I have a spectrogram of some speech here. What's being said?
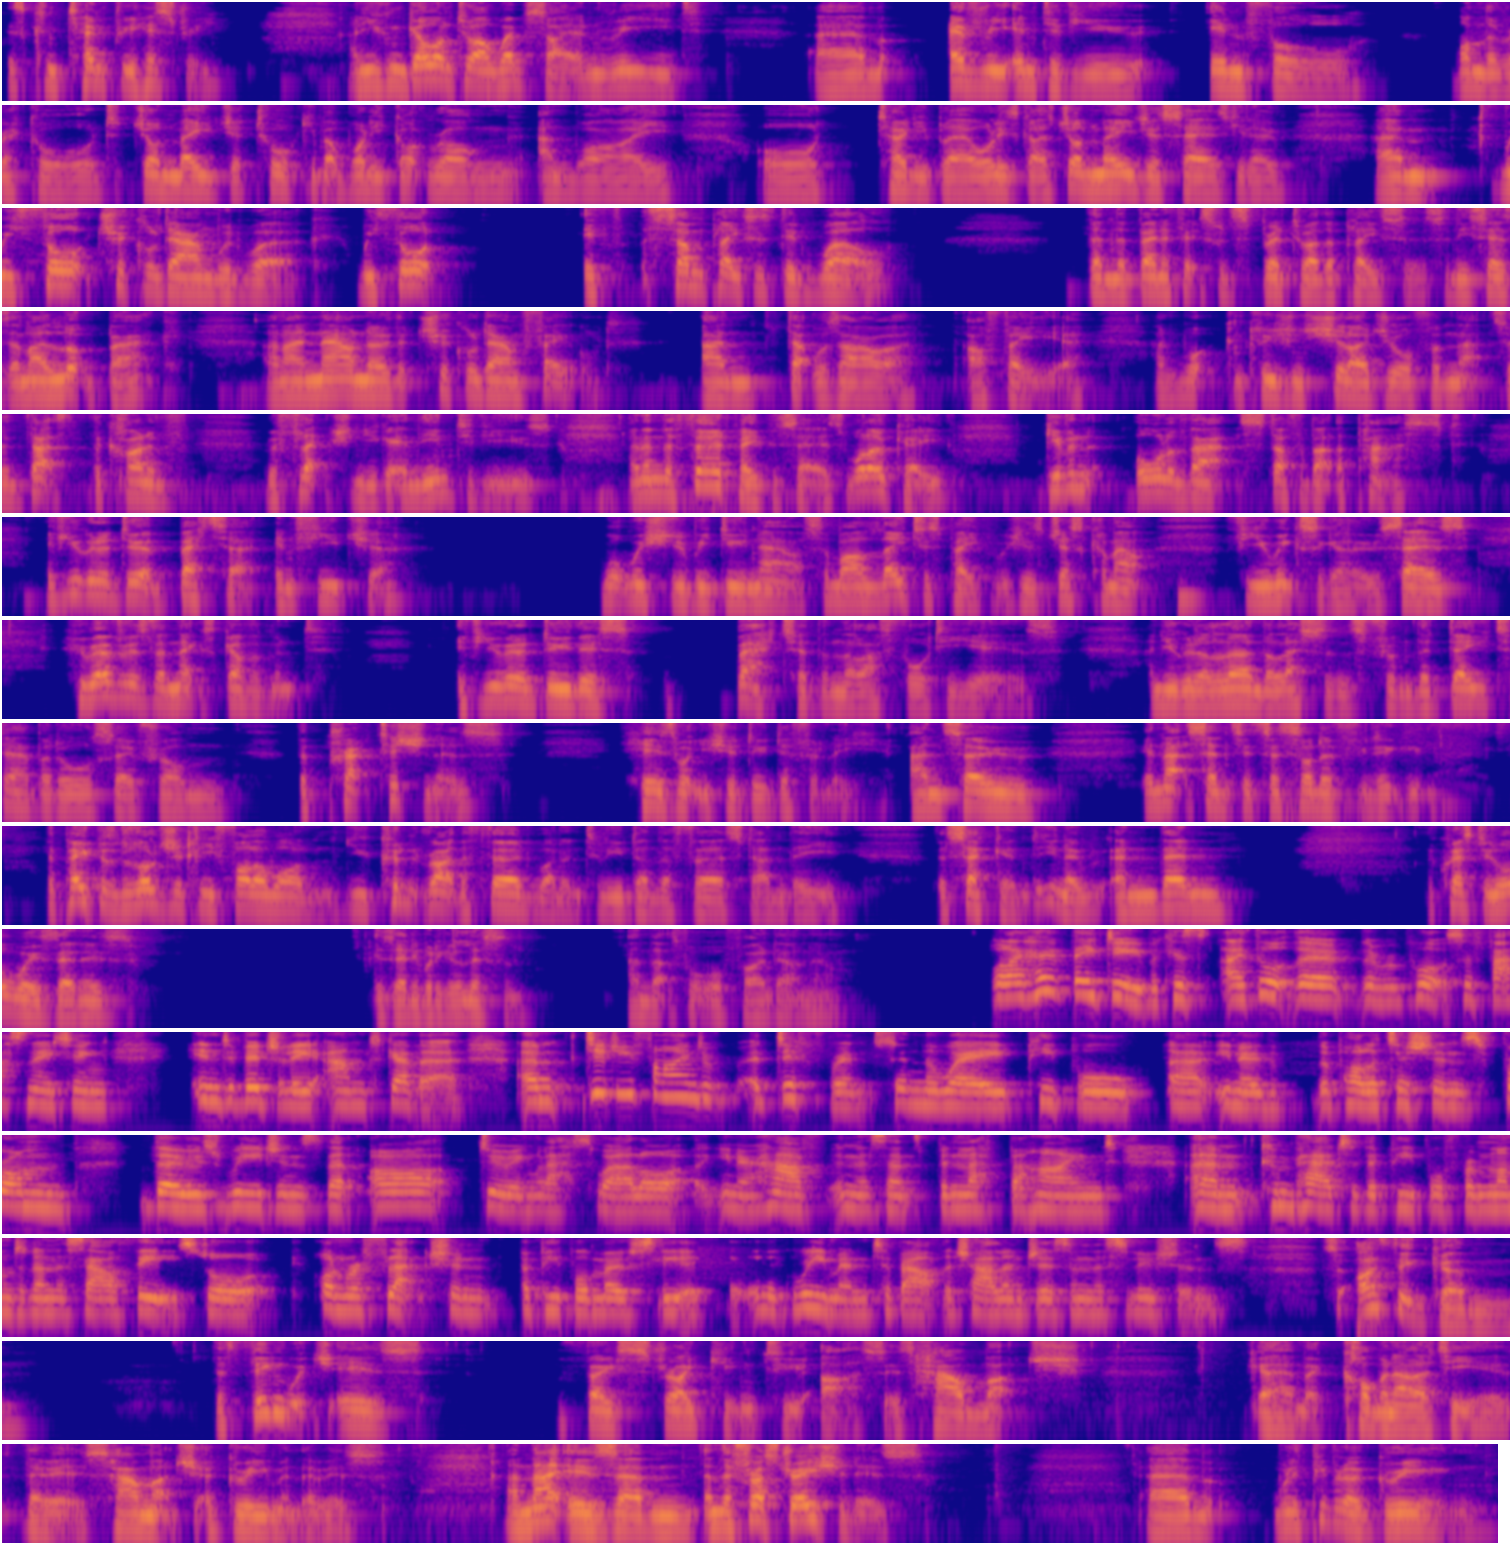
this contemporary history, and you can go onto our website and read um, every interview in full on the record. John Major talking about what he got wrong and why, or Tony Blair, all these guys. John Major says, you know, um, we thought trickle down would work. We thought if some places did well, then the benefits would spread to other places. And he says, and I look back and I now know that trickle down failed. And that was our our failure. And what conclusions should I draw from that? So that's the kind of reflection you get in the interviews. And then the third paper says, well, okay, given all of that stuff about the past, if you're going to do it better in future, what we should we do now? So our latest paper, which has just come out a few weeks ago, says whoever is the next government, if you're going to do this better than the last 40 years, and you're going to learn the lessons from the data, but also from the practitioners, here's what you should do differently. And so, in that sense, it's a sort of you know, the papers logically follow on. You couldn't write the third one until you'd done the first and the the second, you know, and then the question always then is is anybody going to listen? And that's what we'll find out now. Well, I hope they do because I thought the the reports are fascinating individually and together. Um, did you find a, a, difference in the way people, uh, you know, the, the, politicians from those regions that are doing less well, or you know, have in the sense been left behind, um, compared to the people from London and the southeast, or on reflection, are people mostly in agreement about the challenges and the solutions? So I think um, the thing which is very striking to us is how much um, commonality there is, how much agreement there is, and that is, um, and the frustration is, um, well, if people are agreeing,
